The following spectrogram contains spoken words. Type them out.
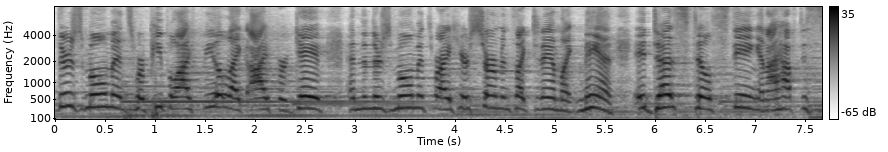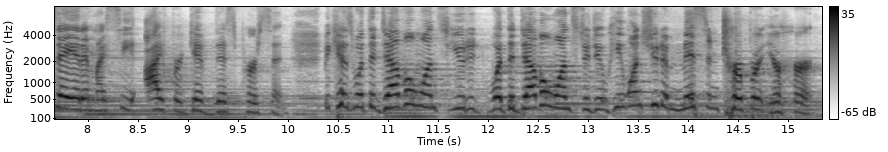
There's moments where people I feel like I forgave, and then there's moments where I hear sermons like today, I'm like, man, it does still sting, and I have to say it in my seat, I forgive this person. Because what the devil wants you to what the devil wants to do, he wants you to misinterpret your hurt.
